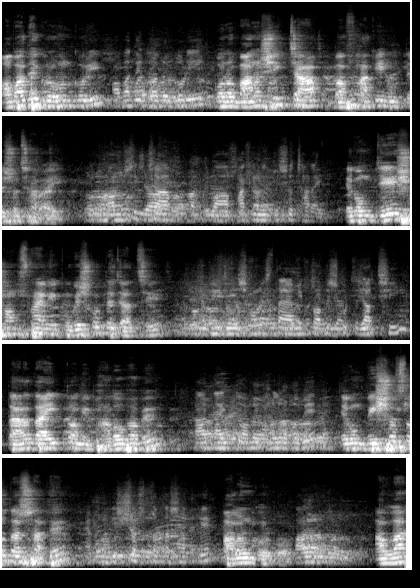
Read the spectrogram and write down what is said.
অবাধে গ্রহণ করি। অবাধে গ্রহণ করি। কোনো মানসিক চাপ বা ফাঁকির উদ্দেশ্য ছাড়াই। কোনো মানসিক চাপ বা ফাঁকির উদ্দেশ্য ছাড়াই। এবং যে সংস্থায় আমি প্রবেশ করতে যাচ্ছি এবং যে সংস্থায় আমি প্রবেশ করতে যাচ্ছি তার দায়িত্ব আমি ভালোভাবে তার দায়িত্ব আমি ভালোভাবে এবং বিশ্বস্ততার সাথে এবং বিশ্বস্ততার সাথে পালন করব। পালন করব। আল্লাহ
